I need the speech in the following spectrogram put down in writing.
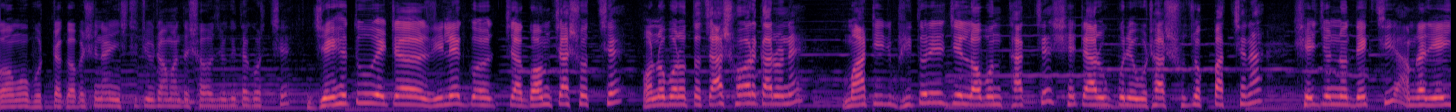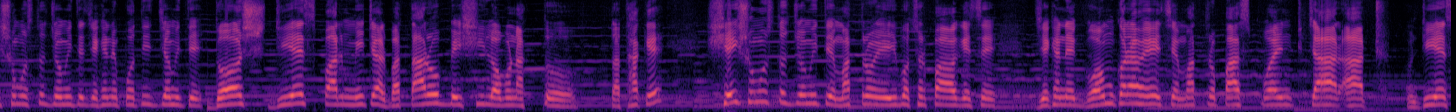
গম ও ভুট্টা গবেষণা ইনস্টিটিউট আমাদের সহযোগিতা করছে। যেহেতু এটা রিলে গম চাষ হচ্ছে, অনবরত চাষ হওয়ার কারণে মাটির ভিতরে যে লবণ থাকছে সেটা আর উপরে ওঠার সুযোগ পাচ্ছে না। সেই জন্য দেখছি আমরা এই সমস্ত জমিতে যেখানে প্রতি জমিতে দশ ডিএস পার মিটার বা তারও বেশি লবণাক্ততা থাকে সেই সমস্ত জমিতে মাত্র এই বছর পাওয়া গেছে, যেখানে গম করা হয়েছে মাত্র পাঁচ পয়েন্ট চার আট ডিএস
